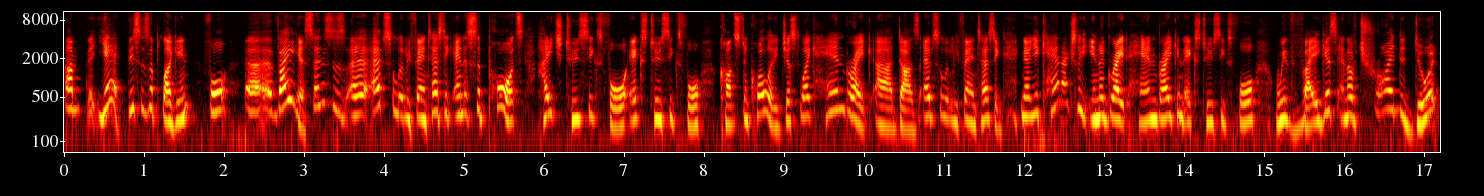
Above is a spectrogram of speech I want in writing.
um, yeah, this is a plugin for uh, Vegas. So this is uh, absolutely fantastic. And it supports H264, X264 constant quality, just like Handbrake uh, does. Absolutely fantastic. Now, you can actually integrate Handbrake and X264 with Vegas, and I've tried to do it,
